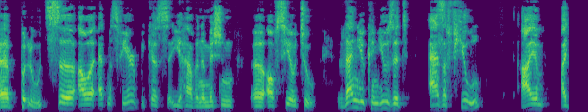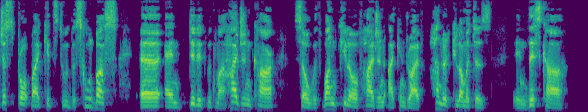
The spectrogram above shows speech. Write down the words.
uh, pollutes uh, our atmosphere because you have an emission uh, of CO2. Then you can use it as a fuel. I am. I just brought my kids to the school bus uh, and did it with my hydrogen car. So with one kilo of hydrogen, I can drive 100 kilometers. In this car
